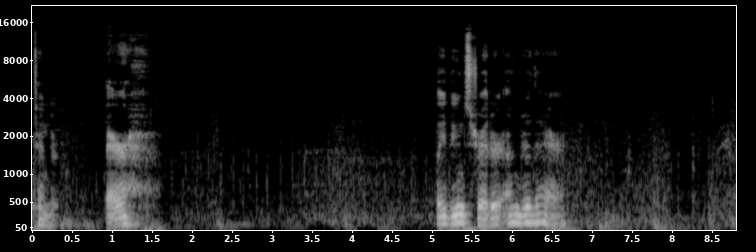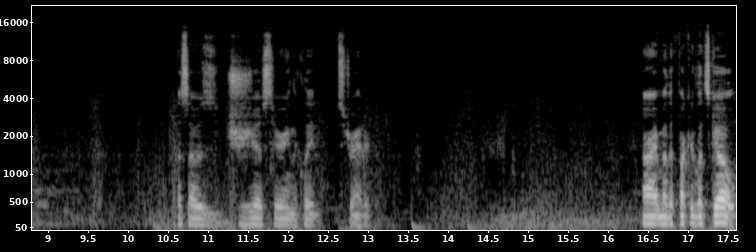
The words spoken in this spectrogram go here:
Tender. There. Clay Dunestrider under there. Unless I was just hearing the Clay Strider. Alright, motherfucker, let's go.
